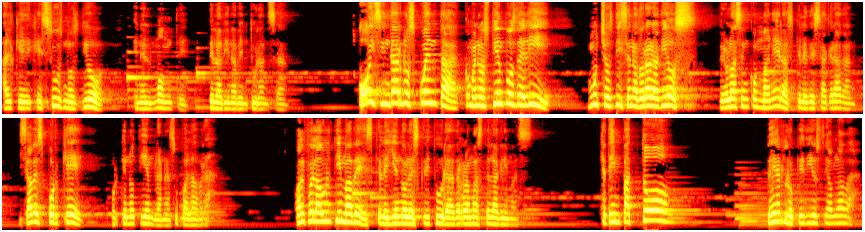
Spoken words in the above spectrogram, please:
al que Jesús nos dio en el monte de la bienaventuranza. Hoy sin darnos cuenta, como en los tiempos de Elí, muchos dicen adorar a Dios, pero lo hacen con maneras que le desagradan. ¿Y sabes por qué? Porque no tiemblan a su palabra. ¿Cuál fue la última vez que leyendo la escritura derramaste lágrimas? Que te impactó ver lo que Dios te hablaba.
